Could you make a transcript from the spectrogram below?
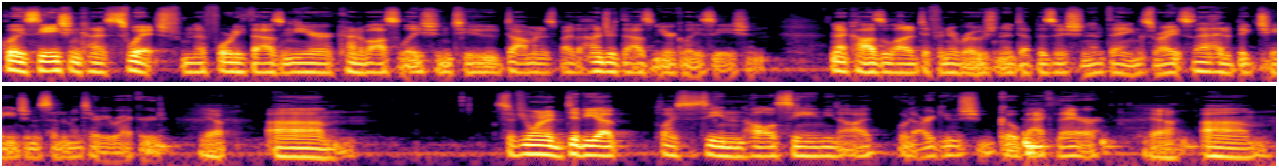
glaciation kind of switched from the 40,000 year kind of oscillation to dominance by the 100,000 year glaciation. And that caused a lot of different erosion and deposition and things, right? So that had a big change in the sedimentary record. Yep. Um, so if you want to divvy up Pleistocene and Holocene, you know, I would argue we should go back there. Yeah. Um,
